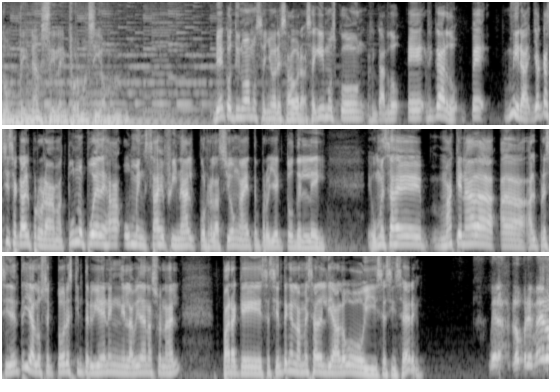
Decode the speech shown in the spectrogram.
donde nace la información. Bien, continuamos, señores. Ahora seguimos con Ricardo. Eh, Ricardo, mira, ya casi se acaba el programa. Tú no puedes dejar un mensaje final con relación a este proyecto de ley. Eh, un mensaje más que nada al presidente y a los sectores que intervienen en la vida nacional para que se sienten en la mesa del diálogo y se sinceren. Mira, lo primero,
